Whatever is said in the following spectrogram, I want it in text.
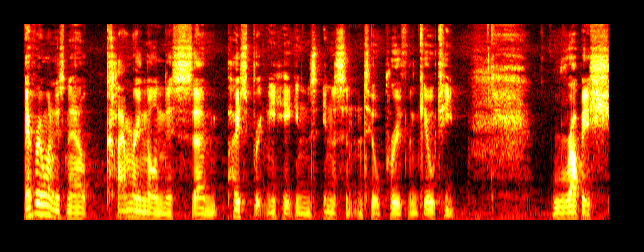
everyone is now clamoring on this um, post Brittany Higgins innocent until proven guilty rubbish,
